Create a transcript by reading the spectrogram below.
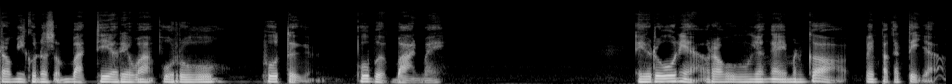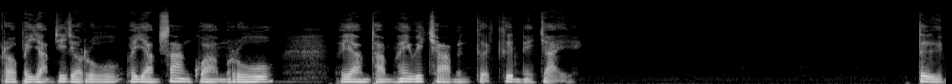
เรามีคุณสมบัติที่เรียกว่าผู้รู้ ผู้ตื่น ผู้เบิกบานไหม ไอ้รู้เนี่ยเรายังไงมันก็เป็นปกติอะเราพยายามที่จะรู้ พยายามสร้างความรู้ พยายามทำให้วิชามันเกิดขึ้นในใจ ตื่น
